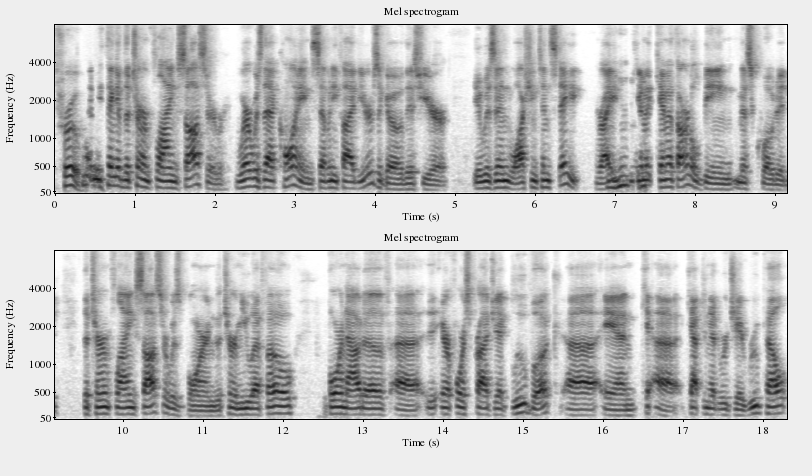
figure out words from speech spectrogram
True. When you think of the term flying saucer, where was that coin 75 years ago this year? It was in Washington state, right? Mm-hmm. Kenneth Arnold being misquoted the term flying saucer was born. The term UFO, born out of uh, the Air Force Project Blue Book uh, and uh, Captain Edward J. Ruppelt.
